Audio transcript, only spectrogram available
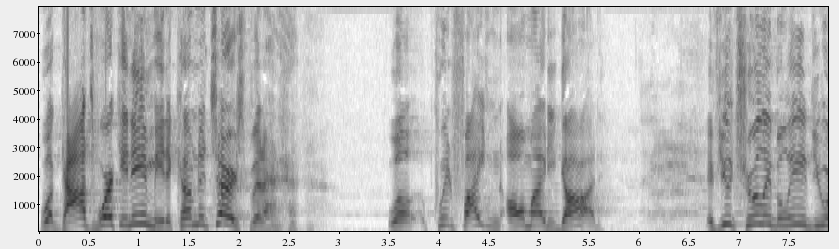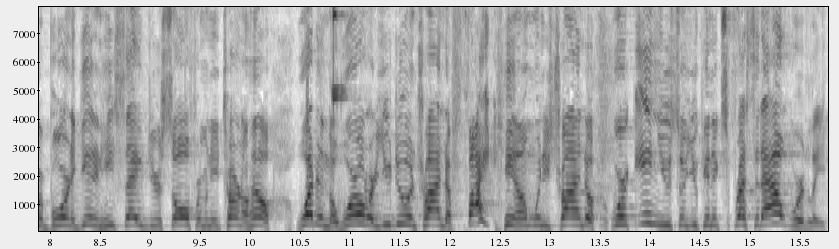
well, God's working in me to come to church, but I, well, quit fighting Almighty God. If you truly believed you were born again and He saved your soul from an eternal hell, what in the world are you doing trying to fight Him when He's trying to work in you so you can express it outwardly?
